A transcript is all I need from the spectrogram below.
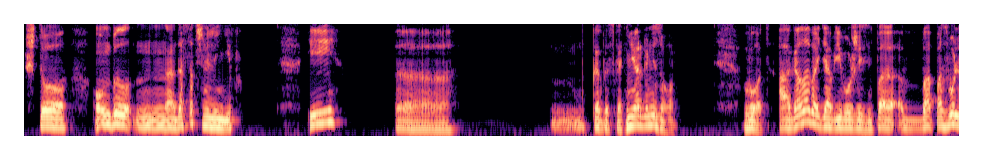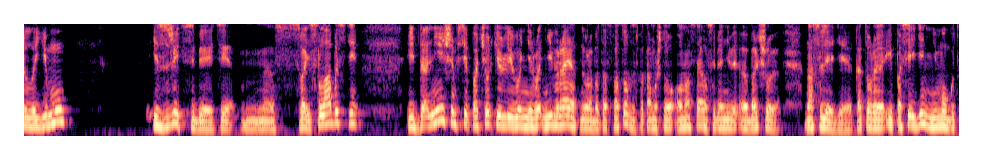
что он был достаточно ленив и, э, как бы сказать, неорганизован. Вот. А Гала, войдя в его жизнь, позволила ему изжить себе эти свои слабости, и в дальнейшем все подчеркивали его невероятную работоспособность, потому что он оставил себя э, большое наследие, которое и по сей день не могут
